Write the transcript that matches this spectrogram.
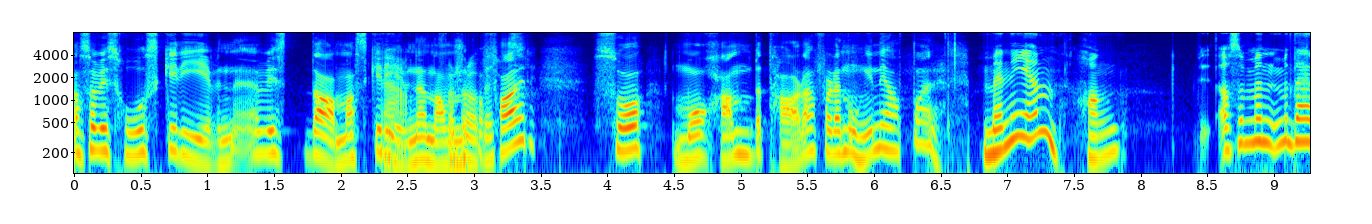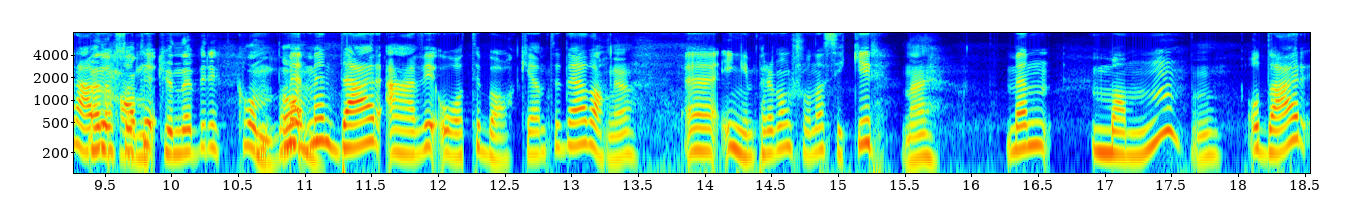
Altså, hvis hun skriver Hvis dama skriver ned ja, navnet på far, så må han betale for den ungen i 18 år. Men igjen, han Altså, men, men der er vi Men han til kunne brukt kondom. men, men der er vi òg tilbake igjen til det, da. ja. Uh, ingen prevensjon er sikker. Nei. Men mannen, Mm. og der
